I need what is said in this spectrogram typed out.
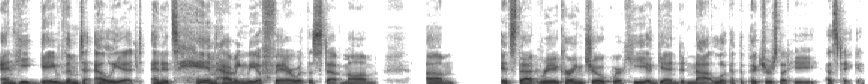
and he gave them to Elliot, and it's him having the affair with the stepmom um, it's that reoccurring joke where he again did not look at the pictures that he has taken.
